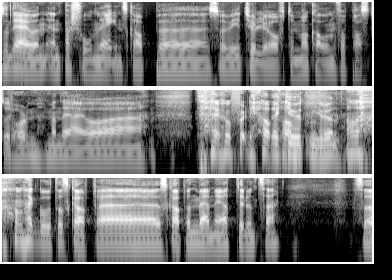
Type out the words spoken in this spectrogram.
så, det er jo en, en, personlig egenskap. Eh, så vi tuller jo ofte med å kalle den for Pastor Holm, men det er jo, eh, det er jo fordi at han, han, er god til å skape, skape en menighet rundt seg. Så,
